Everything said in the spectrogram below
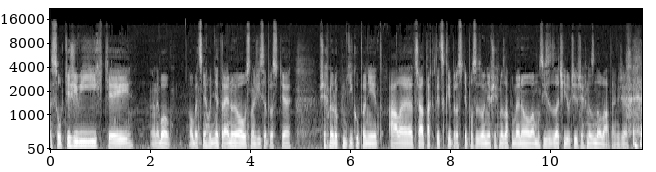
soutěživí, chtějí, nebo obecně hodně trénujou, snaží se prostě všechno do puntíku plnit, ale třeba takticky prostě po sezóně všechno zapomenou a musí se to začít učit všechno znova, takže eh,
